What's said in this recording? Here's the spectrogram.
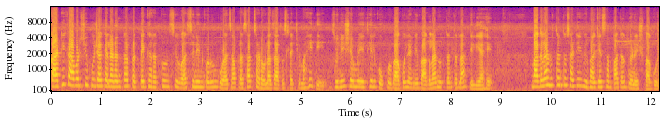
काठी कावडची पूजा केल्यानंतर प्रत्येक घरातून सुवासिनींकडून गुळाचा प्रसाद चढवला जात असल्याची माहिती जुनी शेमळी येथील गोकुळ बागुल यांनी बागला वृत्तांतला दिली आहे. बागला वृत्तांतसाठी विभागीय संपादक गणेश बागुल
